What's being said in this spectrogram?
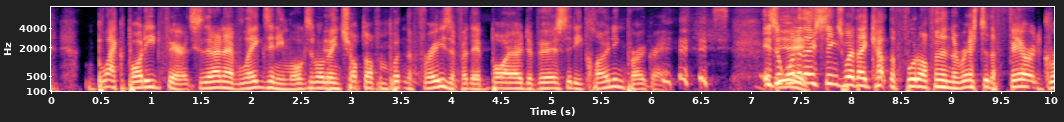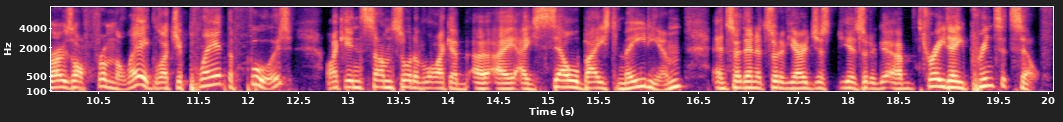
black-bodied ferrets because they don't have legs anymore because they've all been chopped off and put in the freezer for their biodiversity cloning program. Is it one of those things where they cut the foot off and then the rest of the ferret grows off from the leg? Like you plant the foot, like in some sort of like a a, a cell based medium, and so then it sort of you know just you know, sort of um, three D prints itself.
